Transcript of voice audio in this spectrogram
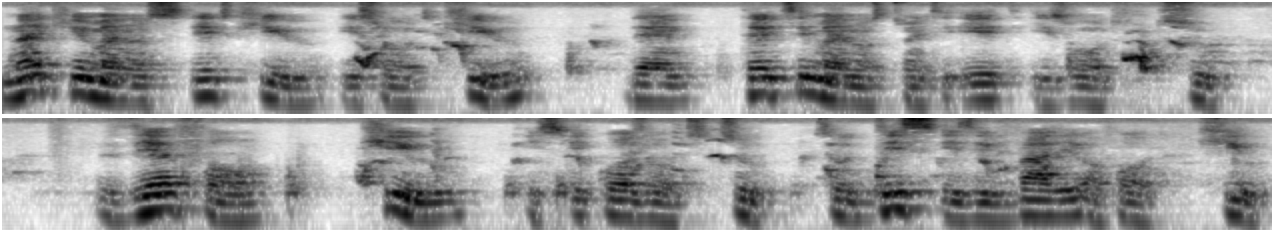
9q minus 8q is what? Q. Then 30 minus 28 is what? 2 Therefore, Q is equals to 2. So this is the value of what? Q.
